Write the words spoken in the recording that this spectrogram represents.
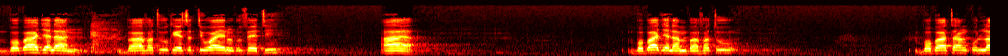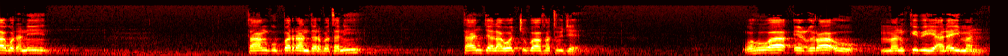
بابا جلان. بافتو كيستي واين الأفيتي. آية. بابا جلان بافتو. بابا تان قلا قراني تان قبران دربتني. تان جلا وجو بافتو جي. وهو إعراء منكبه الأيمن.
